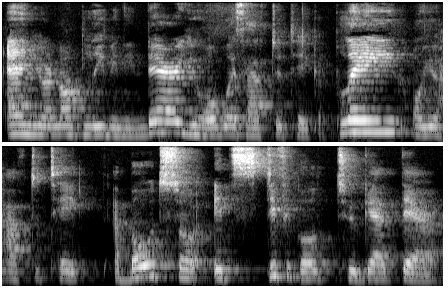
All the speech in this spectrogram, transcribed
and you're not living in there, you always have to take a plane or you have to take a boat. So it's difficult to get there.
